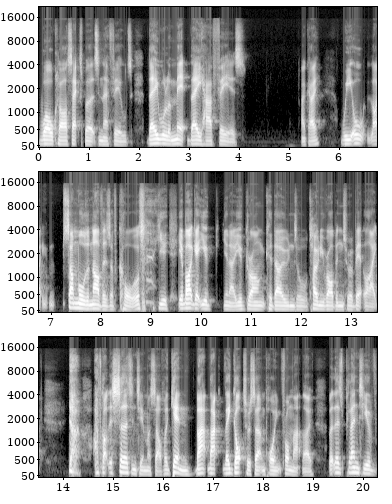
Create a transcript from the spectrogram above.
world class experts in their fields. They will admit they have fears. Okay. We all like some more than others, of course. you you might get your you know your Grant Cardones or Tony Robbins who are a bit like, no, I've got this certainty in myself. Again, that that they got to a certain point from that though. But there's plenty of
